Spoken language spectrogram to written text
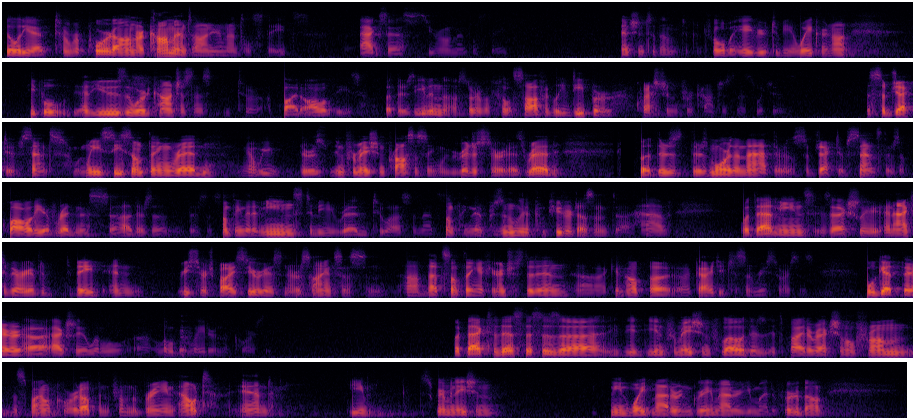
ability to, to report on or comment on your mental states, access your own mental states, attention to them, to control behavior, to be awake or not. People have used the word consciousness to apply to all of these. But there's even a sort of a philosophically deeper question for consciousness, which is the subjective sense. When we see something red, you know, we, there's information processing, we register it as red, but there's there's more than that. There's a subjective sense. There's a quality of redness. Uh, there's a there's something that it means to be red to us, and that's something that presumably a computer doesn't uh, have. What that means is actually an active area of de debate and research by serious neuroscientists, and um, that's something if you're interested in, uh, I can help uh, uh, guide you to some resources. We'll get there uh, actually a little little bit later in the but back to this, this is uh, the, the, information flow. There's, it's bidirectional from the spinal cord up and from the brain out. And the discrimination between white matter and gray matter you might have heard about.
